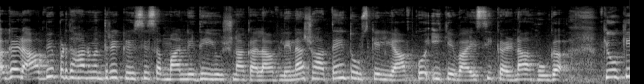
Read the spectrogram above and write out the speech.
अगर आप भी प्रधानमंत्री कृषि सम्मान निधि योजना का लाभ लेना चाहते हैं तो उसके लिए आपको ई के करना होगा। क्योंकि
